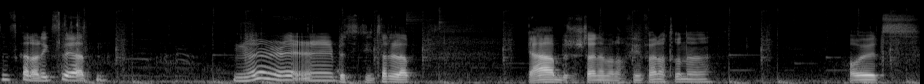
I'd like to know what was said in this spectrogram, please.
das kann doch nichts werden. Bis ich den Sattel habe. Ja, ein bisschen Stein haben wir noch auf jeden Fall noch drin. Holz,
